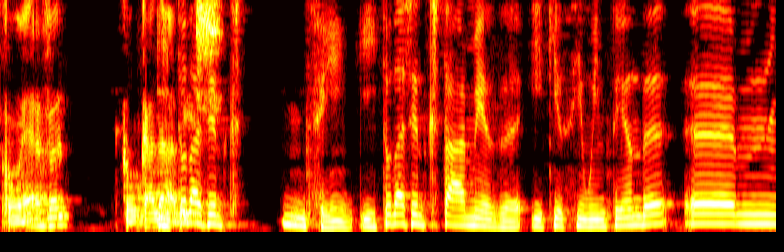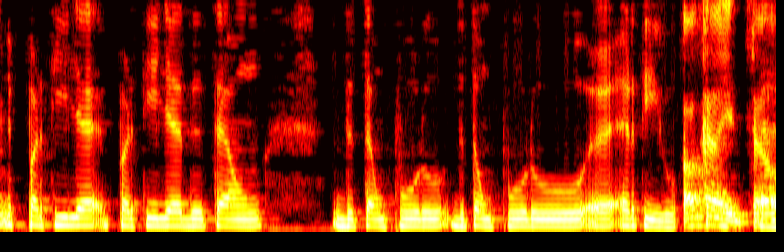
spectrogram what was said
Com erva? Com cannabis. E toda a gente que Sim, e toda a gente que está à mesa e que assim o entenda hum, partilha, partilha de tão de tão puro, de tão puro uh, artigo. Ok, então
